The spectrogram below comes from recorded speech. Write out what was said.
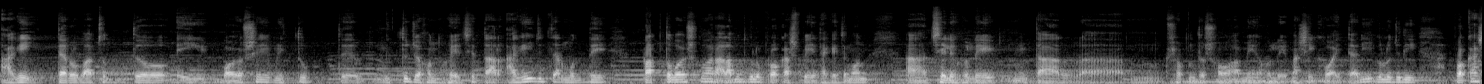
আগেই, তেরো বা চোদ্দ এই বয়সে মৃত্যু মৃত্যু যখন হয়েছে, তার আগেই যদি তার মধ্যে প্রাপ্তবয়স্ক হওয়ার আলামতগুলো প্রকাশ পেয়ে থাকে, যেমন ছেলে হলে তার স্বপ্নত হওয়া, মেয়ে হলে মাসিক হওয়া ইত্যাদি, এগুলো যদি প্রকাশ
